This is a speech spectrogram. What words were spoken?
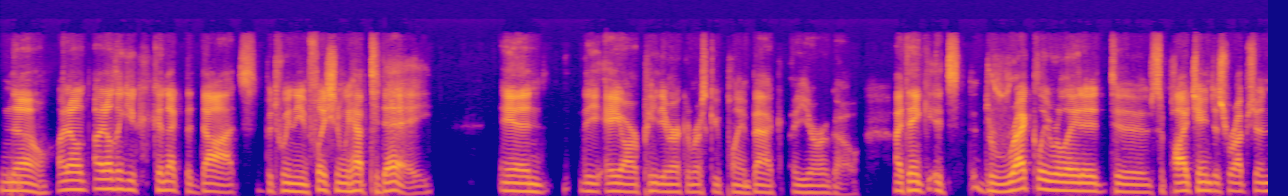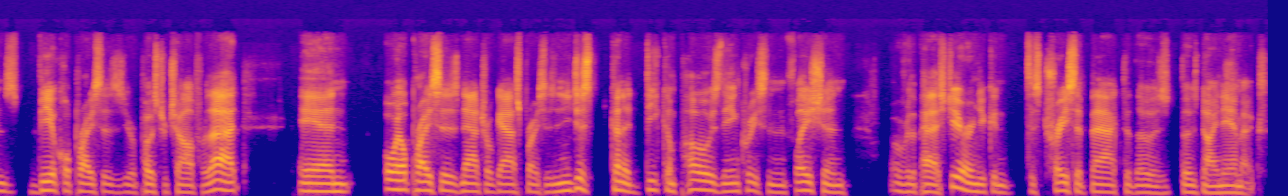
no, I don't. I don't think you can connect the dots between the inflation we have today and the ARP, the American Rescue Plan, back a year ago. I think it's directly related to supply chain disruptions, vehicle prices, you're a poster child for that, and oil prices, natural gas prices. And you just kind of decompose the increase in inflation over the past year, and you can just trace it back to those those dynamics.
